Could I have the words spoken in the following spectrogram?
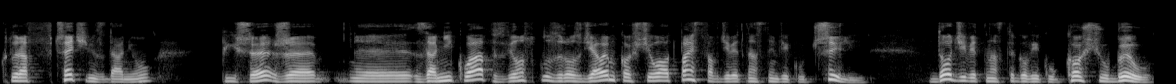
która w trzecim zdaniu pisze, że e, zanikła w związku z rozdziałem Kościoła od państwa w XIX wieku, czyli do XIX wieku Kościół był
